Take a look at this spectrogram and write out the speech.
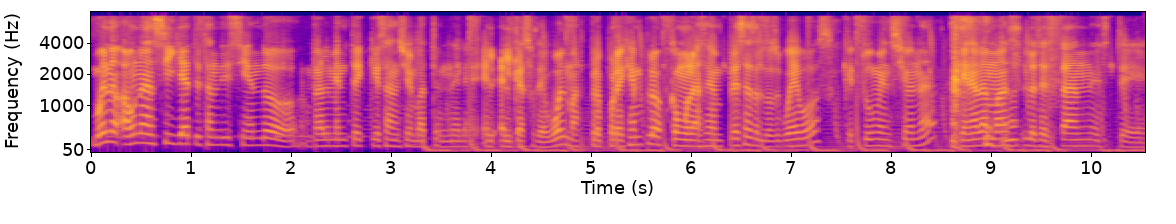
Bueno, aún así ya te están diciendo realmente qué sanción va a tener el, caso de Walmart. Pero por ejemplo, como las empresas de los huevos que tú mencionas, que nada más les están este,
